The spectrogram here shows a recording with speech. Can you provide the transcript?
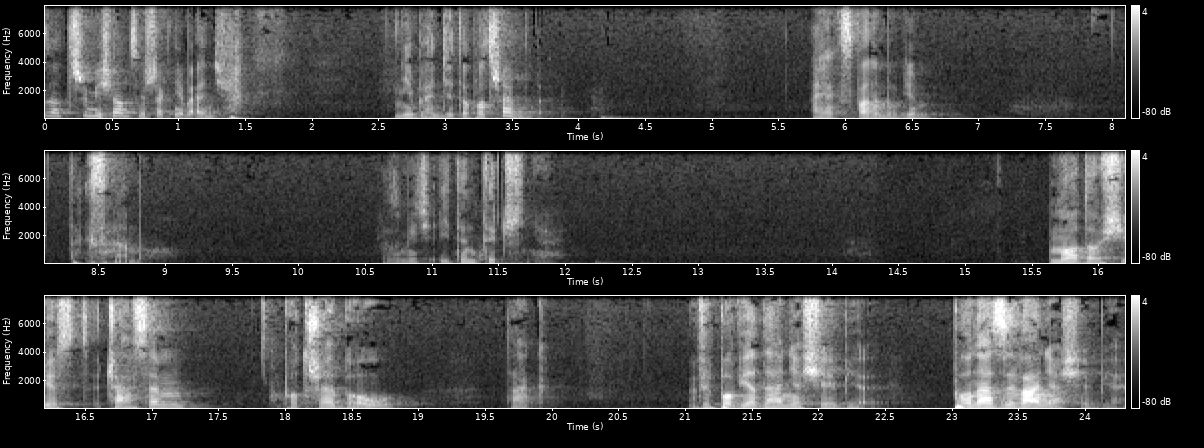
Za trzy miesiące już tak nie będzie. Nie będzie to potrzebne. A jak z Panem Bogiem? Tak samo. Rozumiecie? Identycznie. Młodość jest czasem, potrzebą, tak? Wypowiadania siebie, ponazywania siebie.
